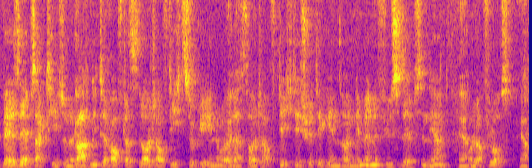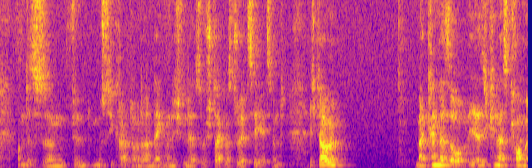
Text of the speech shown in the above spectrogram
Werde selbst aktiv. So, ne? Warte nicht darauf, dass Leute auf dich zugehen oder ja. dass Leute auf dich die Schritte gehen, sondern nimm deine Füße selbst in die Hand ja. und lauf los. Ja. Und das ähm, find, musste ich gerade noch dran denken und ich finde das so stark, was du erzählst. Und ich glaube, man kann das auch, also ich kann das kaum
